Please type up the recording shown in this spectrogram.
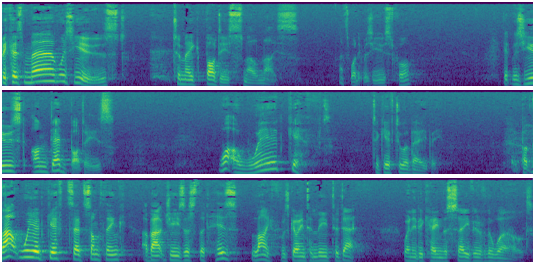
because myrrh was used to make bodies smell nice. That's what it was used for. It was used on dead bodies. What a weird gift to give to a baby. But that weird gift said something about Jesus that his life was going to lead to death when he became the Saviour of the world.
